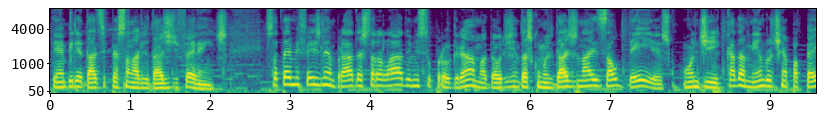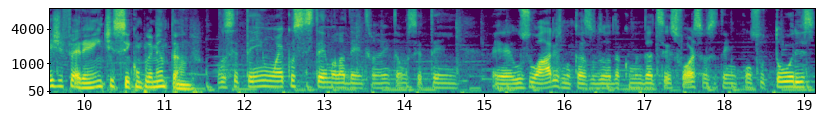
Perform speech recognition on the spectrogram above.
têm habilidades e personalidades diferentes. Isso até me fez lembrar da história lá do início do programa, da origem das comunidades nas aldeias, onde cada membro tinha papéis diferentes se complementando. Você tem um ecossistema lá dentro, né? então você tem é, usuários, no caso do, da comunidade Salesforce, você tem consultores,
